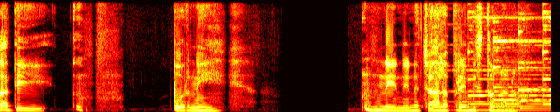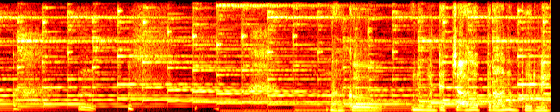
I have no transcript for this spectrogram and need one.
అది పూర్ణి నేను నిన్ను చాలా ప్రేమిస్తున్నాను. నాకు నువ్వంటే చాలా ప్రాణం పూర్ణి.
